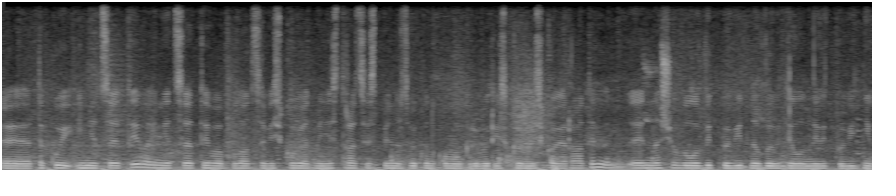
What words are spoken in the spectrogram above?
е, такої ініціативи, ініціатива була це військової адміністрації спільно з виконкомом Криворізької міської ради, е, на що було відповідно виділені відповідні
